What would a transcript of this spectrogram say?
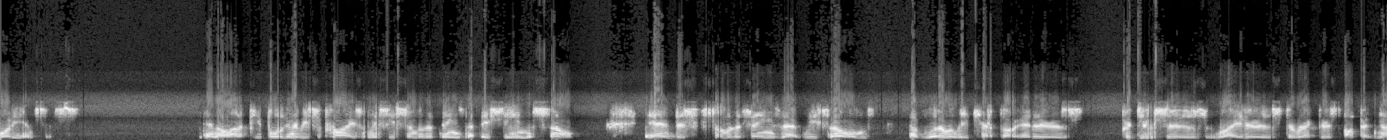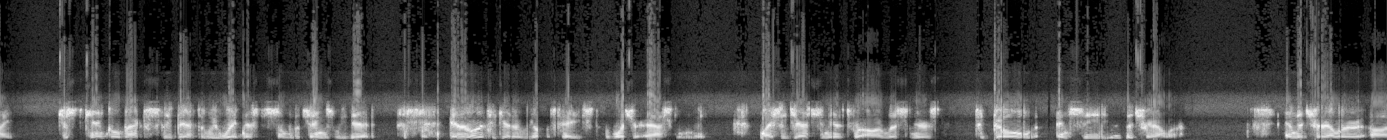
audiences, and a lot of people are going to be surprised when they see some of the things that they see in this film. And this, some of the things that we filmed have literally kept our editors, producers, writers, directors up at night. Just can't go back to sleep after we witnessed some of the things we did. And in order to get a real taste of what you're asking me, my suggestion is for our listeners to go and see the trailer. And the trailer uh,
